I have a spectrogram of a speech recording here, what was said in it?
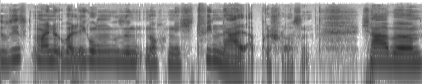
Du siehst, meine Überlegungen sind noch nicht final abgeschlossen. Ich habe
